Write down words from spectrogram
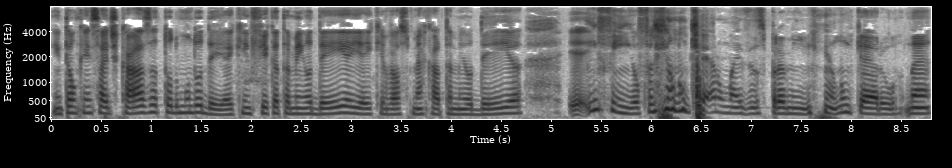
Então quem sai de casa todo mundo odeia, aí quem fica também odeia e aí quem vai ao supermercado também odeia. Enfim, eu falei eu não quero mais isso para mim, eu não quero, né?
